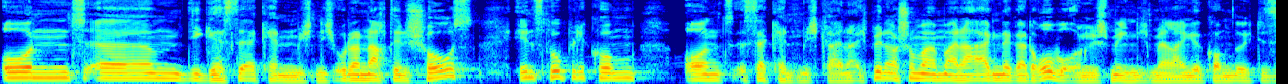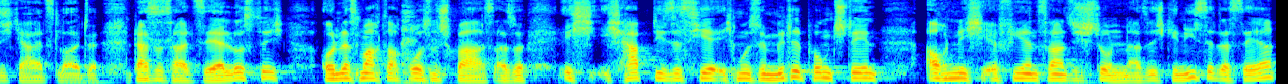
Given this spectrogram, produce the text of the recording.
und ähm, die Gäste erkennen mich nicht. Oder nach den Shows ins Publikum und es erkennt mich keiner. Ich bin auch schon mal in meine eigene Garderobe ungeschminkt nicht mehr reingekommen durch die Sicherheitsleute. Das ist halt sehr lustig und das macht auch großen Spaß. Also ich, ich habe dieses hier, ich muss im Mittelpunkt stehen, auch nicht 24 äh, Stunden. Also ich genieße das sehr,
